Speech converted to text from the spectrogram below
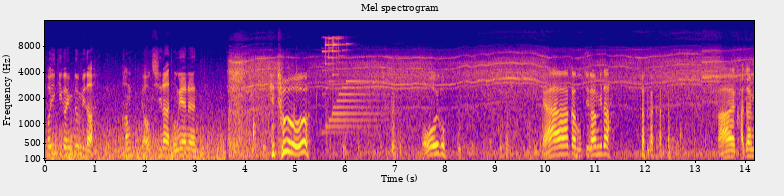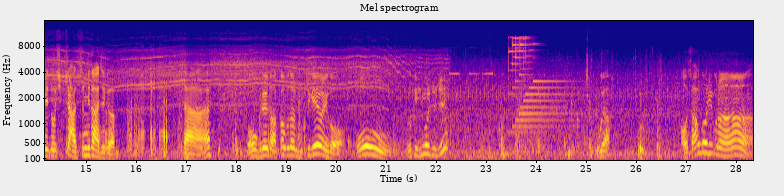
서 있기가 힘듭니다. 강- 역시나 동해는 히트! 어이구. 약간 묵직합니다. 아, 가자미도 쉽지 않습니다, 지금. 자. 오, 그래도 아까보다 묵직해요, 이거. 오, 왜 이렇게 힘을 주지? 뭐야? 어, 쌍거리구나.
